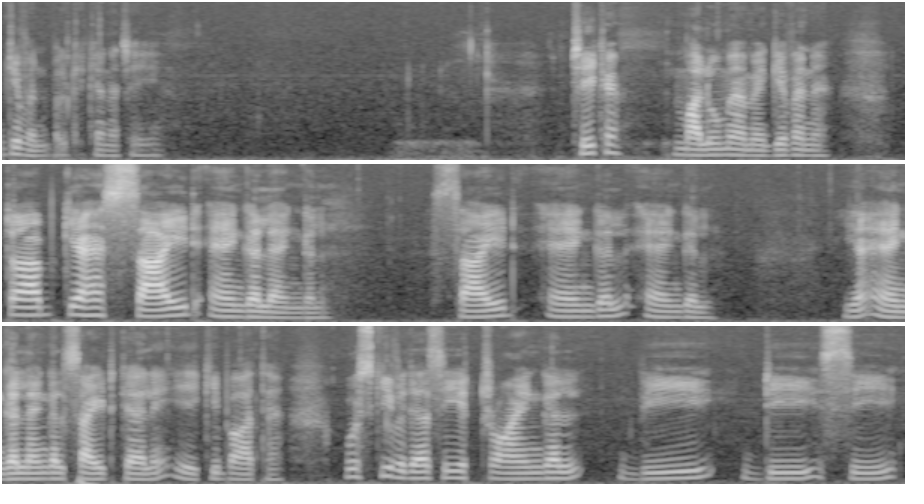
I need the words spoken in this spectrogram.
गिवन बल्कि कहना चाहिए। ठीक है, मालूम है हमें गिवन है। तो अब क्या है? Side angle angle side angle angle या एंगल एंगल साइड कह लें, एक ही बात है। उसकी वजह से ये triangle B D C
